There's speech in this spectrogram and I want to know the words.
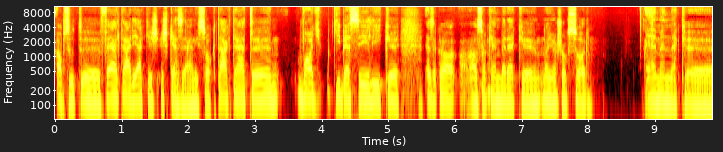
abszolút feltárják és, és kezelni szokták, tehát vagy kibeszélik, ezek a, a szakemberek nagyon sokszor elmennek ö,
